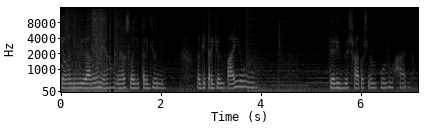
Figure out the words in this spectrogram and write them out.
Jangan dibilangin ya, Mels lagi terjun nih. Lagi terjun payung. Dari 160-an.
